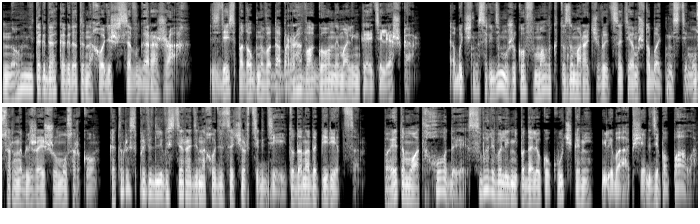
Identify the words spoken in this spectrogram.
Но не тогда, когда ты находишься в гаражах. Здесь подобного добра вагон и маленькая тележка. Обычно среди мужиков мало кто заморачивается тем, чтобы отнести мусор на ближайшую мусорку, которая справедливости ради находится черти где, и туда надо переться. Поэтому отходы сваливали неподалеку кучками или вообще где попало.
